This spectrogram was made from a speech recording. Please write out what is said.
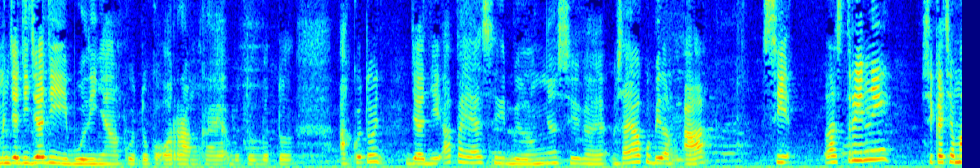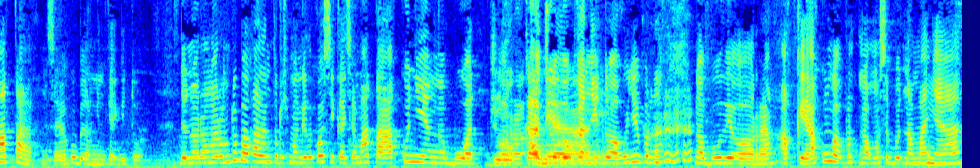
menjadi-jadi bulinya aku tuh ke orang kayak betul-betul. Aku tuh jadi apa ya sih bilangnya sih kayak misalnya aku bilang A si Lastri nih si kacamata. Misalnya aku bilangin kayak gitu. Dan orang-orang tuh bakalan terus manggil kok si kacamata. Aku nih yang ngebuat Julukan ah, ya. julukan itu. Aku juga pernah ngebully orang. Oke aku nggak nggak mau sebut namanya.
